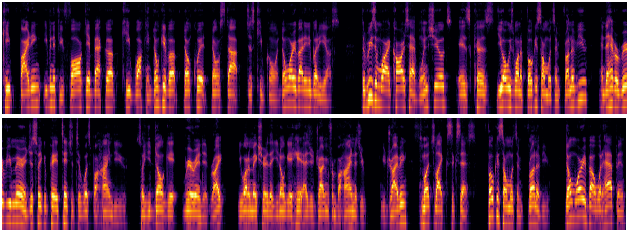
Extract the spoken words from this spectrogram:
Keep fighting. Even if you fall, get back up. Keep walking. Don't give up. Don't quit. Don't stop. Just keep going. Don't worry about anybody else. The reason why cars have windshields is because you always want to focus on what's in front of you and they have a rear view mirror just so you can pay attention to what's behind you so you don't get rear ended, right? You want to make sure that you don't get hit as you're driving from behind as you're, you're driving. It's much like success. Focus on what's in front of you. Don't worry about what happened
